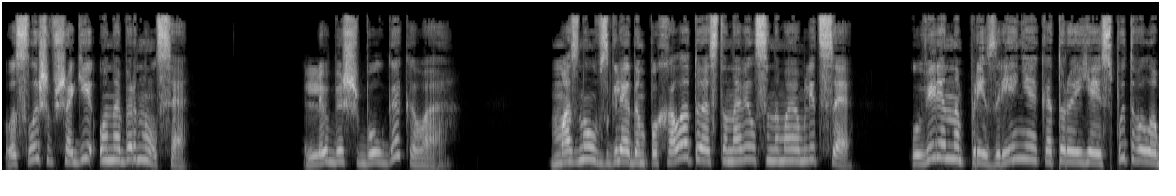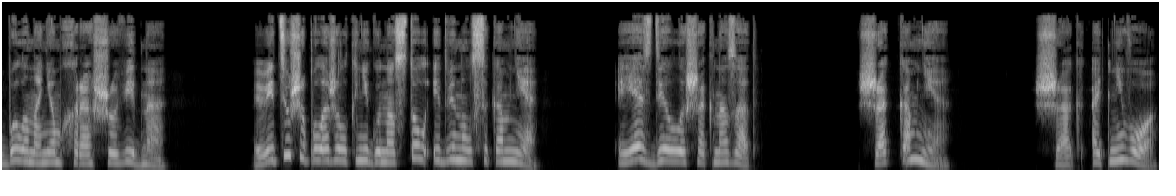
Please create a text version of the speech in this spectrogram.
Услышав шаги, он обернулся. «Любишь Булгакова?» Мазнул взглядом по халату и остановился на моем лице. Уверенно, презрение, которое я испытывала, было на нем хорошо видно. Витюша положил книгу на стол и двинулся ко мне. Я сделала шаг назад. Шаг ко мне. Шаг от него.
